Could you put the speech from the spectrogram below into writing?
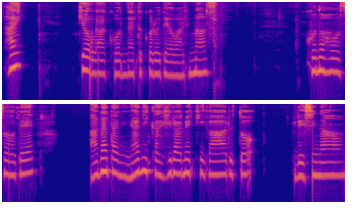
はい。今日はこんなところで終わります。この放送であなたに何かひらめきがあると嬉しいな。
